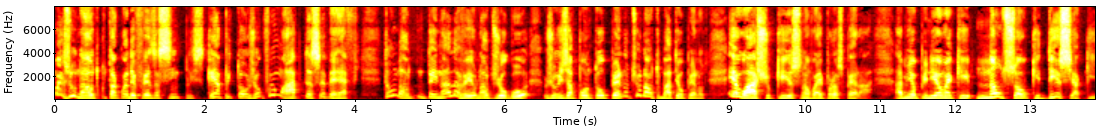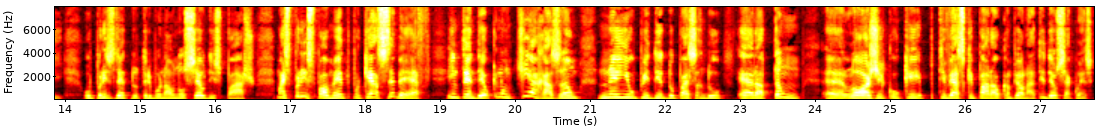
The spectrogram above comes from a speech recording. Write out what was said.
Mas o Náutico está com a defesa simples. Quem apitou o jogo foi um árbitro da CBF. Então o Náutico não tem nada a ver. O Náutico jogou, o juiz apontou o pênalti, o Náutico bateu o pênalti. Eu acho que isso não vai prosperar. A minha opinião é que não só o que disse aqui o presidente do tribunal no seu despacho, mas principalmente porque a CBF entendeu que não tinha razão, nem o pedido do Paysandu era tão é, lógico que tivesse que parar o campeonato e deu sequência.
